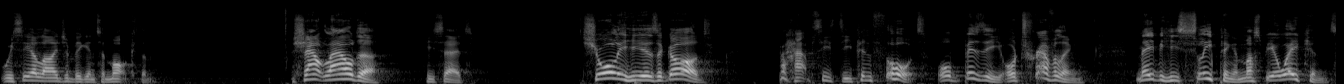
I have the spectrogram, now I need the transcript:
We see Elijah begin to mock them. Shout louder, he said. Surely he is a God. Perhaps he's deep in thought, or busy, or traveling. Maybe he's sleeping and must be awakened.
